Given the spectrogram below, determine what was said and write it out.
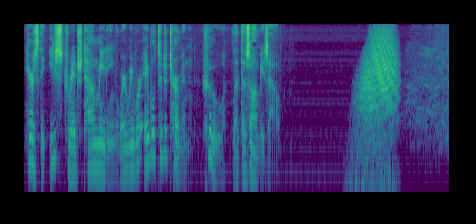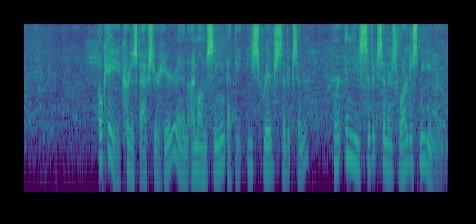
here's the East Ridge town meeting where we were able to determine who let the zombies out. Okay, Curtis Baxter here, and I'm on scene at the East Ridge Civic Center. We're in the Civic Center's largest meeting room.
